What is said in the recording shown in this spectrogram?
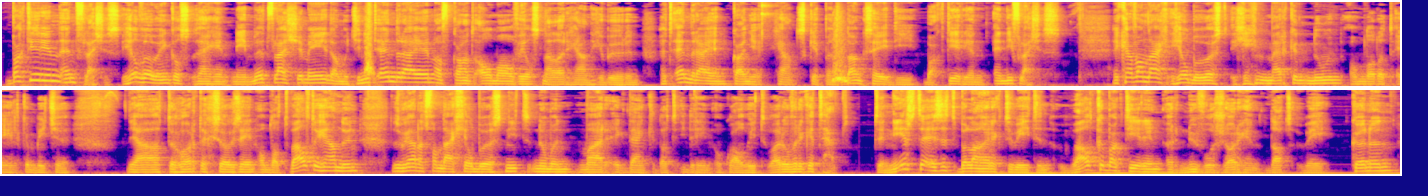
Bacteriën en flesjes. Heel veel winkels zeggen neem dit flesje mee, dan moet je niet indraaien of kan het allemaal veel sneller gaan gebeuren. Het indraaien kan je gaan skippen dankzij die bacteriën en die flesjes. Ik ga vandaag heel bewust geen merken noemen, omdat het eigenlijk een beetje ja, te gortig zou zijn om dat wel te gaan doen. Dus we gaan het vandaag heel bewust niet noemen, maar ik denk dat iedereen ook wel weet waarover ik het heb. Ten eerste is het belangrijk te weten welke bacteriën er nu voor zorgen dat wij kunnen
